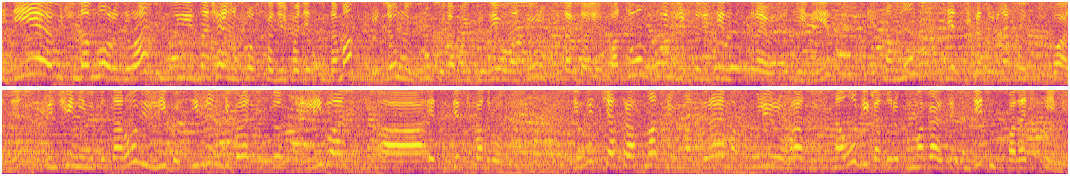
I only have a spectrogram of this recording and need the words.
Идея очень давно родилась. Мы изначально просто ходили по детским домам с определенной группой там, моих друзей, волонтеров и так далее. Потом поняли, что детей надо устраивать в семьи. В основном детки, которые находятся в базе с ограничениями по здоровью, либо сиблинги, братья и сестры, либо а, это детки-подростки. И мы сейчас рассматриваем, отбираем, аккумулируем разные технологии, которые помогают этим детям попадать в семьи.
